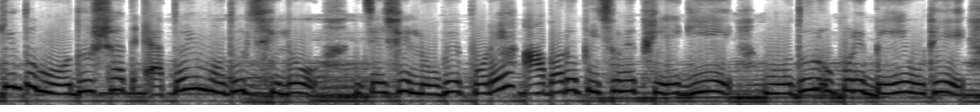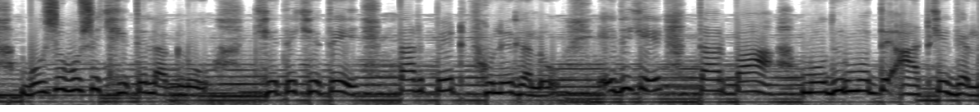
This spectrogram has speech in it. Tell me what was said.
কিন্তু মধুর স্বাদ এতই মধুর ছিল যে সে লোভে পড়ে আবারও পিছনে ফিরে গিয়ে মধুর উপরে বেয়ে উঠে বসে বসে খেতে লাগল। খেতে খেতে তার পেট ফুলে গেল। এদিকে তার পা মধুর মধ্যে আটকে গেল।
